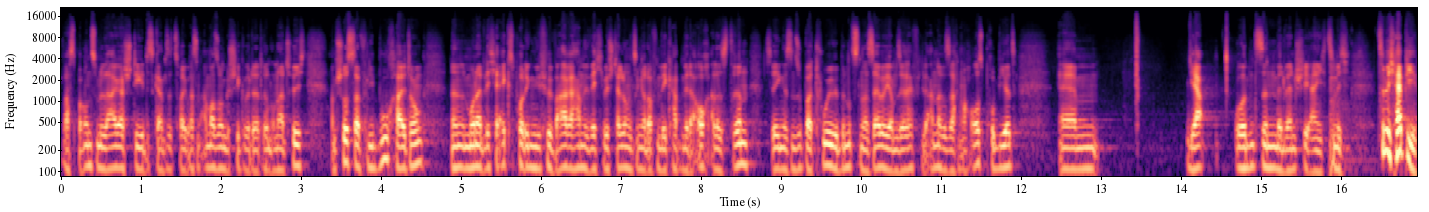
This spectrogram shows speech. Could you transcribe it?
was bei uns im Lager steht, das ganze Zeug, was in Amazon geschickt wird da drin und natürlich am Schluss dann für die Buchhaltung, ne, ein monatlicher Export, irgendwie wie viel Ware haben wir, welche Bestellungen sind gerade auf dem Weg, haben wir da auch alles drin. Deswegen ist es ein super Tool, wir benutzen das selber, wir haben sehr, sehr viele andere Sachen auch ausprobiert. Ähm, ja, und sind mit Ventry eigentlich ziemlich, ziemlich happy.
